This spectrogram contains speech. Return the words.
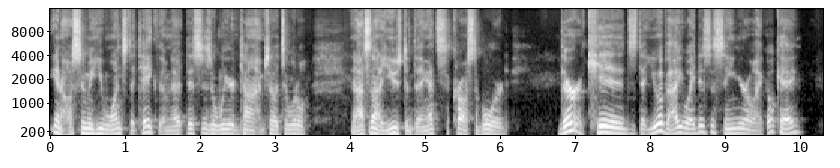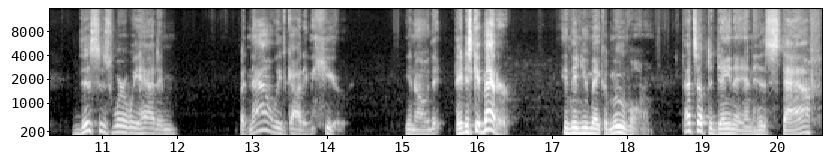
you know, assuming he wants to take them. That this is a weird time, so it's a little. You know, that's not a Houston thing. That's across the board. There are kids that you evaluate as a senior, like, okay, this is where we had him, but now we've got him here. You know, they, they just get better, and then you make a move on them. That's up to Dana and his staff,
